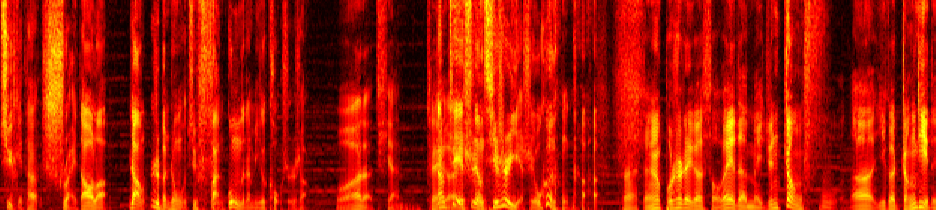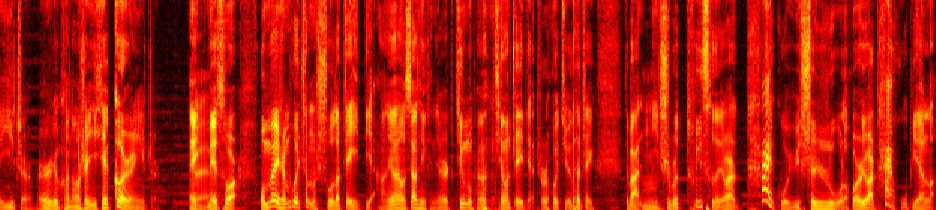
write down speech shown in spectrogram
去给他甩到了让日本政府去反共的这么一个口实上。我的天哪，这个那这个事情其实也是有可能的。对，等于不是这个所谓的美军政府的一个整体的意志，而有可能是一些个人意志。哎，没错儿，我们为什么会这么说到这一点啊？因为我相信肯定是听众朋友听到这一点的时候会觉得这个，对吧？嗯你是不是推测的有点太过于深入了，或者有点太胡编了？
